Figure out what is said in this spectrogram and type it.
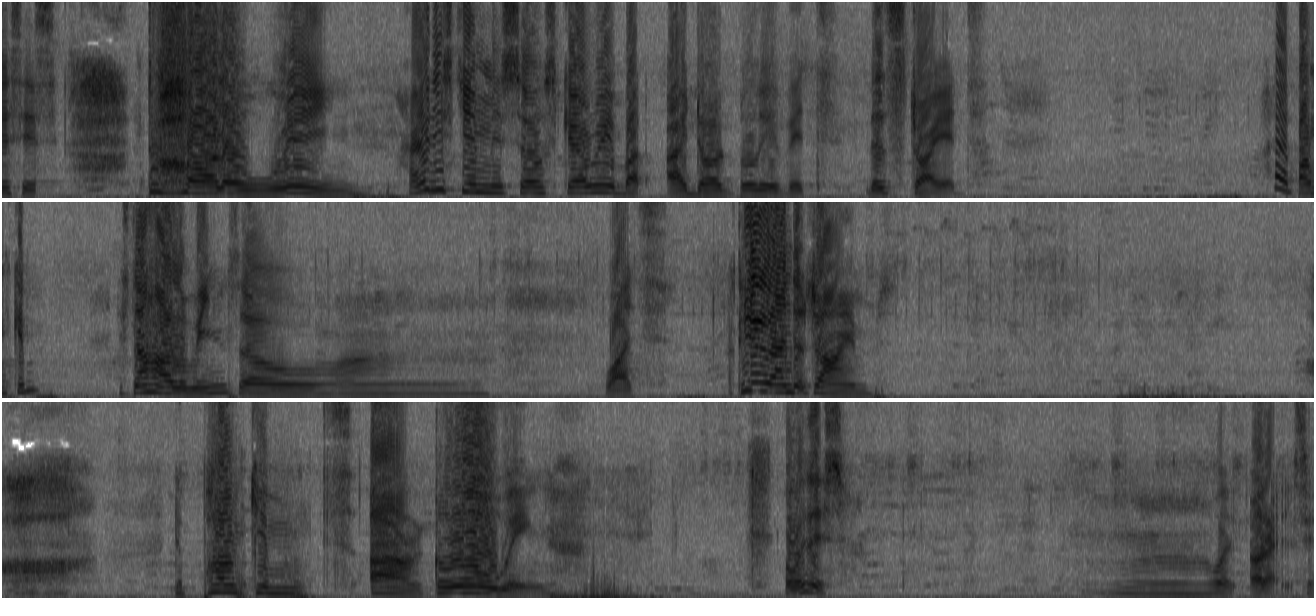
This is the Halloween. I know this game is so scary, but I don't believe it. Let's try it. Hi, pumpkin. It's not Halloween, so uh, what? I clear a hundred times. the pumpkins are glowing. Oh, what is this? Uh, wait, alright, so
